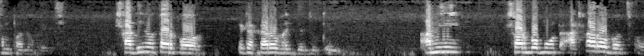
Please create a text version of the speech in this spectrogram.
সম্পাদক হয়েছে। স্বাধীনতার পর এটা কারও ভাগ্যে জুটেনি আমি সর্বমোট আঠারো বছর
